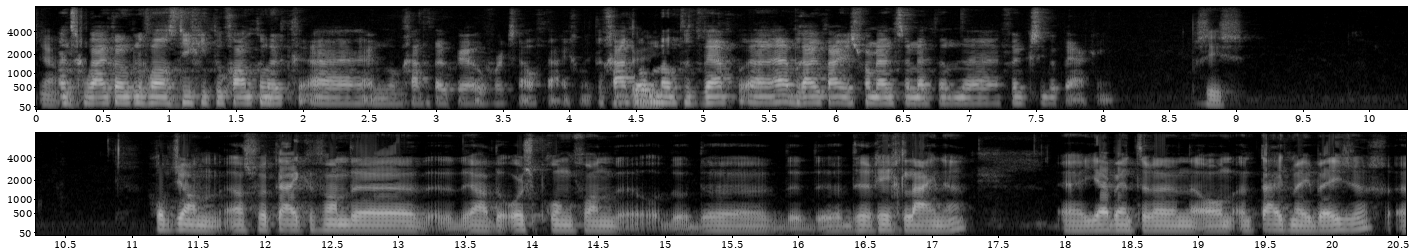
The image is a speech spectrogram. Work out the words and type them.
Ja. Mensen gebruiken ook nog wel eens digi-toegankelijk en dan gaat het ook weer over hetzelfde eigenlijk. Het gaat okay. om dat het web bruikbaar is voor mensen met een functiebeperking. Precies. Rob-Jan, als we kijken van de, de, ja, de oorsprong van de, de, de, de, de richtlijnen... Uh, jij bent er een, al een, tijd mee bezig. Uh,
